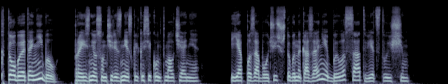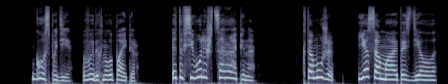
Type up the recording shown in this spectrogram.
«Кто бы это ни был», — произнес он через несколько секунд молчания, «я позабочусь, чтобы наказание было соответствующим». «Господи!» — выдохнула Пайпер. «Это всего лишь царапина. К тому же я сама это сделала».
